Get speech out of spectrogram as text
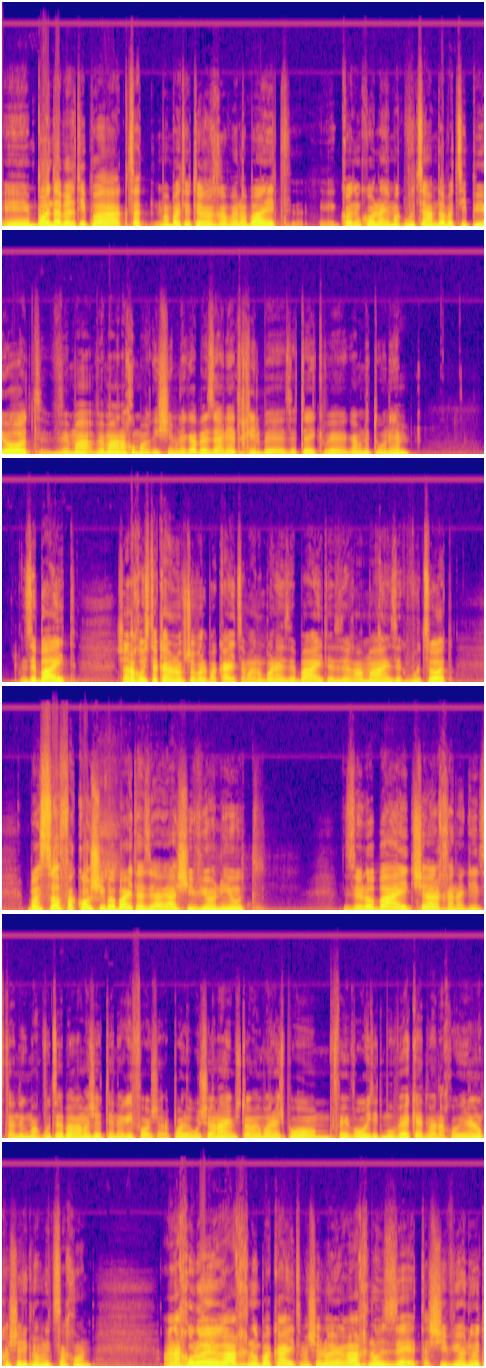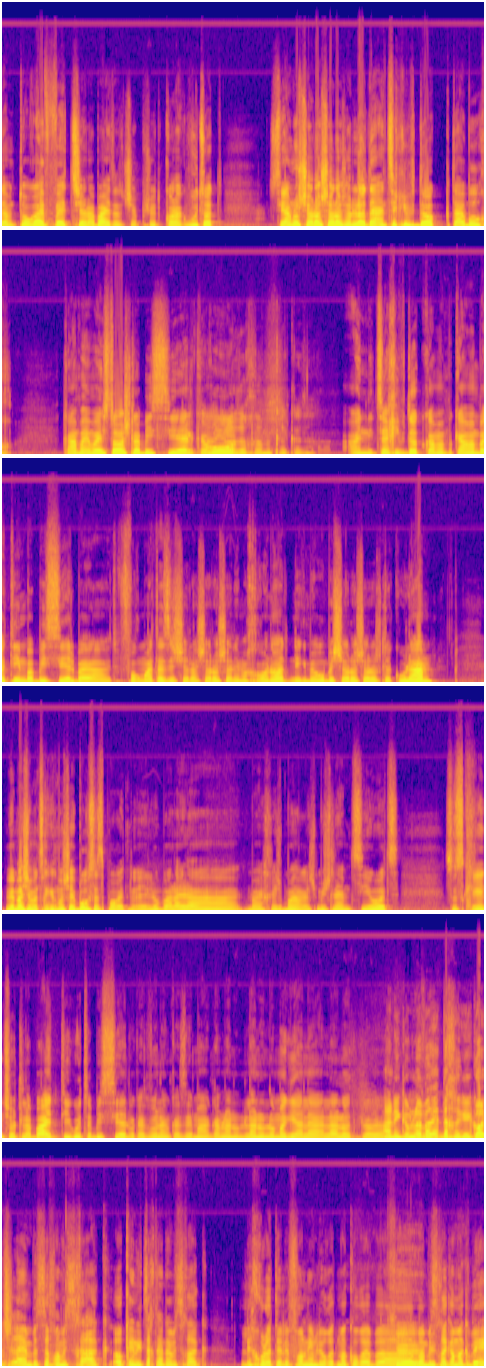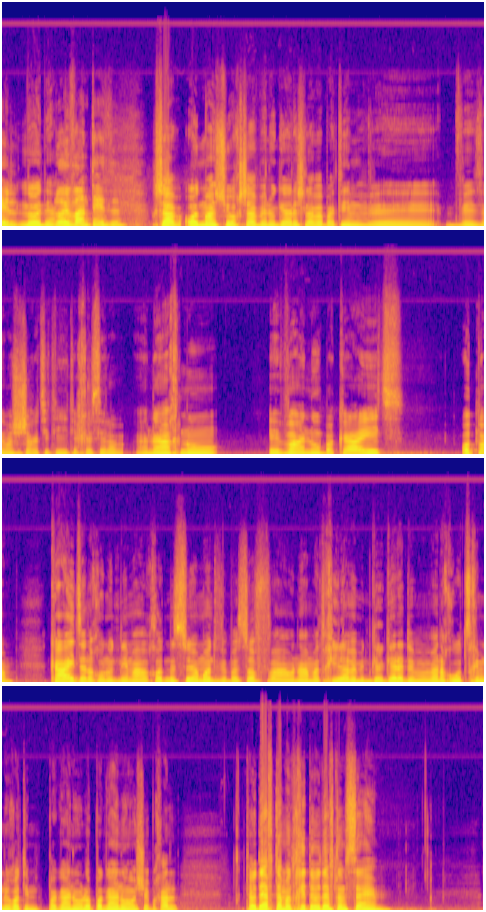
Uh, בואו נדבר טיפה קצת מבט יותר רחב על הבית. קודם כל, האם הקבוצה עמדה בציפיות, ומה, ומה אנחנו מרגישים לגבי זה. אני אתחיל באיזה טייק וגם נתונים. זה בית שאנחנו הסתכלנו לחשוב על בקיץ, אמרנו בואנה איזה בית, איזה רמה, איזה קבוצות. בסוף הקושי בבית הזה היה השוויוניות. זה לא בית שהיה לך נגיד, סתם דוגמא, קבוצה ברמה של טנריפה או של הפועל ירושלים, שאתה אומר בואנה יש פה פייבוריטית מובהקת ואנחנו, יהיה לנו קשה לגנוב ניצחון. אנחנו לא הערכנו בקיץ, מה שלא הערכנו זה את השוויוניות המטורפת של הבית הזה, שפשוט כל הקבוצות, סיימנו 3-3, אני לא יודע, אני צריך לבדוק טאבוך, כמה פעמים בהיסטוריה של ה-BCL אני קרו, לא זוכר מקרה כזה. אני צריך לבדוק כמה, כמה בתים ב-BCL בפורמט הזה של השלוש שנים האחרונות, נגמרו ב-3-3 לכולם. ומה שמצחיק אתמול שבורסה ספורט העלו בלילה בחשבון הרשמי שלהם ציוץ, עשו סקרין שוט לבית, תהיגו את ה-BCL וכתבו להם כזה, מה, גם לנו, לנו לא מגיע לעלות? לא, אני גם לא הבנתי את החגיגות שלהם בסוף המשחק. אוקיי, ניצחתם את המשחק, לכו לטלפונים לראות מה קורה ב- כן, במשחק בדיוק. המקביל. לא יודע. לא הבנתי את זה. עכשיו, עוד משהו עכשיו בנוגע לשלב הבתים, ו... וזה משהו שרציתי להתייחס אליו. אנחנו הבנו בקיץ עוד פעם, קיץ אנחנו נותנים הערכות מסוימות, ובסוף העונה מתחילה ומתגלגלת, ואנחנו צריכים לראות אם פגענו או לא פגענו, או שבכלל, אתה יודע איפה אתה מתחיל, אתה יודע איפה אתה מסיים.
